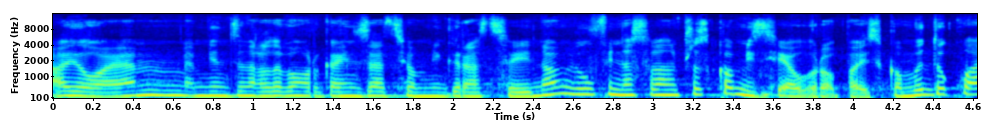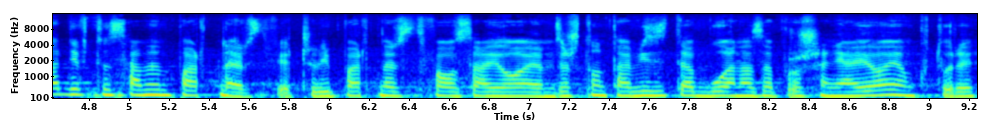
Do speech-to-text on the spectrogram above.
IOM, Międzynarodową Organizacją Migracyjną i był finansowany przez Komisję Europejską. My dokładnie w tym samym partnerstwie, czyli partnerstwo z IOM. Zresztą ta wizyta była na zaproszenie IOM, który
